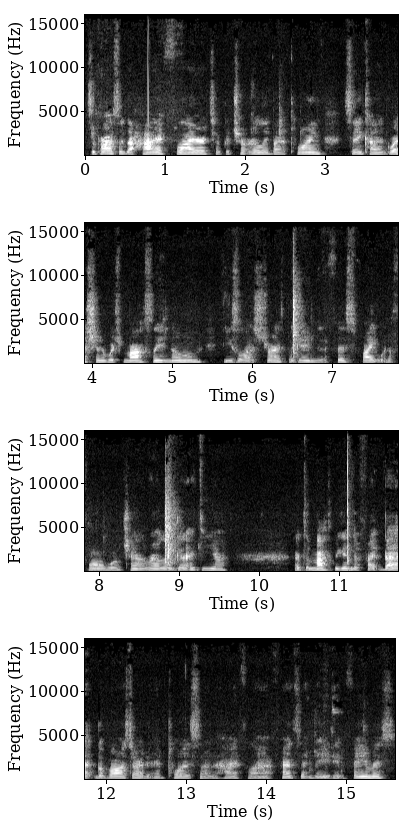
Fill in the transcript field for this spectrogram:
Surprisingly, the high flyer took control early by employing same kind of aggression which Moxley known. He used a lot of strength, but getting into the fist fight with a former world champion really a good idea. As the Mox began to fight back, Guevara started to employ some of the high flying offense that made him famous.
